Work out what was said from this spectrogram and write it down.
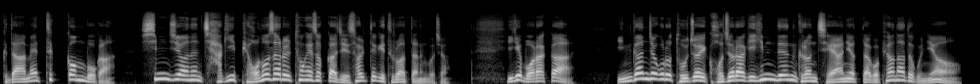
그 다음에 특검보가, 심지어는 자기 변호사를 통해서까지 설득이 들어왔다는 거죠. 이게 뭐랄까, 인간적으로 도저히 거절하기 힘든 그런 제안이었다고 표현하더군요.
